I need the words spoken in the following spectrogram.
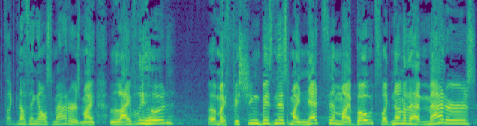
it's like nothing else matters. My livelihood, uh, my fishing business, my nets and my boats, like none of that matters.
